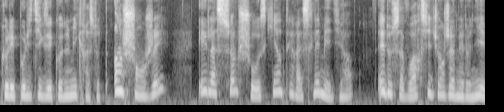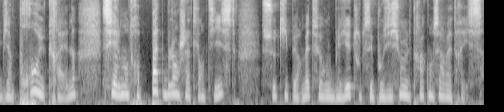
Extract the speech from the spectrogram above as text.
que les politiques économiques restent inchangées. Et la seule chose qui intéresse les médias est de savoir si Giorgia Meloni est bien pro-Ukraine, si elle montre patte blanche atlantiste, ce qui permet de faire oublier toutes ses positions ultra-conservatrices.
